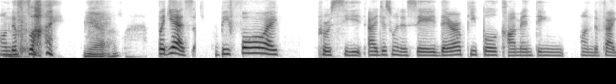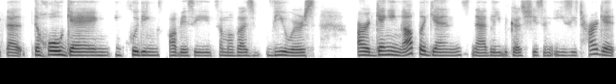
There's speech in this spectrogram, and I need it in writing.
on the Mm. fly. yeah But yes, before I proceed, I just want to say there are people commenting on the fact that the whole gang, including obviously some of us viewers, are ganging up against Natalie because she's an easy target.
